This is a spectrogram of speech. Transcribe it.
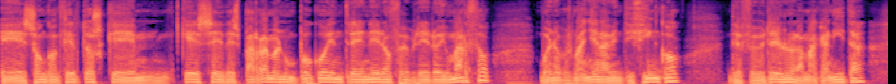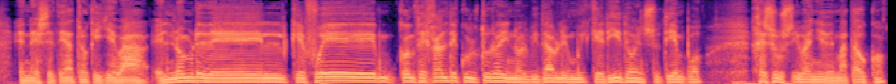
Eh, son conciertos que, que se desparraman un poco entre enero, febrero y marzo. Bueno, pues mañana 25 de febrero, La Macanita, en ese teatro que lleva el nombre del que fue concejal de cultura inolvidable, muy querido en su tiempo, Jesús Ibáñez de Matauco,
